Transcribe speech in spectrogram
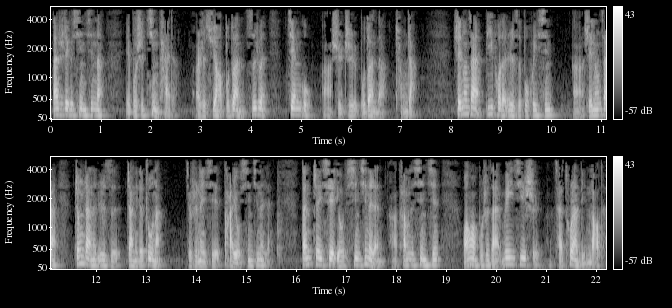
但是这个信心呢，也不是静态的，而是需要不断的滋润、坚固啊，使之不断的成长。谁能在逼迫的日子不灰心啊？谁能在征战的日子站立得住呢？就是那些大有信心的人。但这些有信心的人啊，他们的信心往往不是在危机时才突然临到的，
